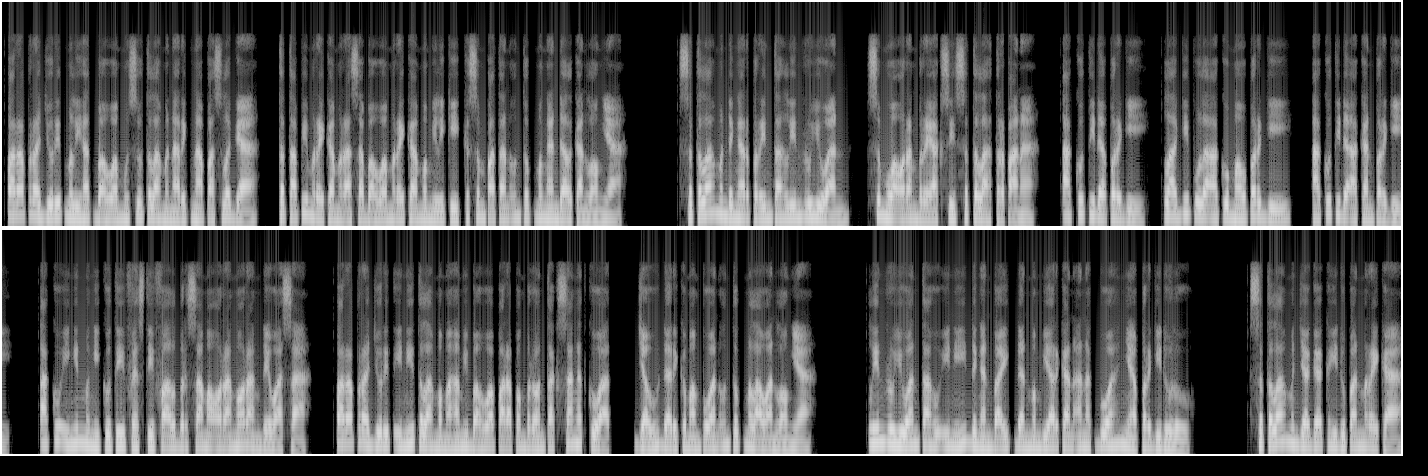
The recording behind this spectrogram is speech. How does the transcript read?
Para prajurit melihat bahwa musuh telah menarik napas lega, tetapi mereka merasa bahwa mereka memiliki kesempatan untuk mengandalkan Longya. Setelah mendengar perintah Lin Ruyuan, semua orang bereaksi setelah terpana. Aku tidak pergi. Lagi pula aku mau pergi, aku tidak akan pergi. Aku ingin mengikuti festival bersama orang-orang dewasa. Para prajurit ini telah memahami bahwa para pemberontak sangat kuat, jauh dari kemampuan untuk melawan Longya. Lin Ruyuan tahu ini dengan baik dan membiarkan anak buahnya pergi dulu. Setelah menjaga kehidupan mereka,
